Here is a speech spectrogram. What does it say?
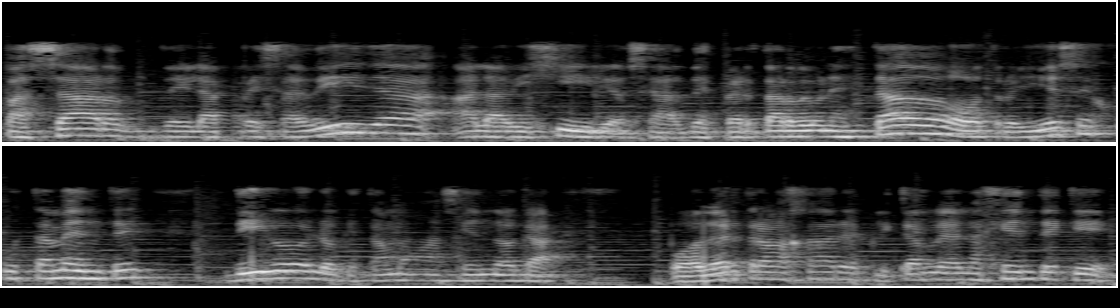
Pasar de la pesadilla a la vigilia, o sea, despertar de un estado a otro. Y eso es justamente, digo, lo que estamos haciendo acá poder trabajar, explicarle a la gente que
